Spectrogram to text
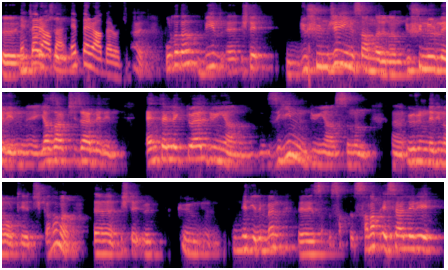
Ee, hep beraber, hep beraber hocam. Evet. Burada da bir e, işte düşünce insanlarının, düşünürlerin, e, yazar çizerlerin, entelektüel dünyanın, zihin dünyasının e, ürünlerini ortaya çıkan ama işte ne diyelim ben e, sanat eserleri,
